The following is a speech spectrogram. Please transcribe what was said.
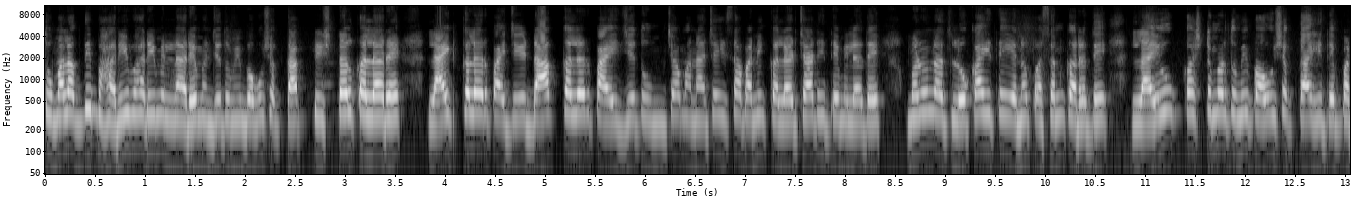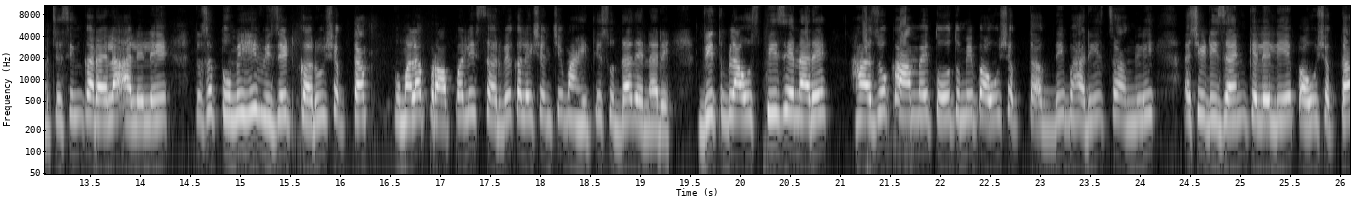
तुम्हाला अगदी भारी भारी मिळणार आहे. म्हणजे तुम्ही बघू शकता पिस्टल कलर आहे लाइट कलर पाहिजे डार्क कलर पाहिजे. तुमच्या मनाच्या हिशोबाने कलर चार्ट इथे मिळत आहे. म्हणूनच लोक इथे येणं पसंत करत आहे. लाईव्ह कस्टमर तुम्ही पाहू शकता इथे पर्चेसिंग करायला आलेले आहे. तसं तुम्हीही व्हिजिट करू शकता. तुम्हाला प्रॉपरली सर्वे कलेक्शनची माहिती सुद्धा देणार आहे. विथ ब्लाऊज पीस येणार आहे. हा जो काम आहे तो तुम्ही पाहू शकता. अगदी भारी चांगली अशी डिझाईन केलेली आहे पाहू शकता.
